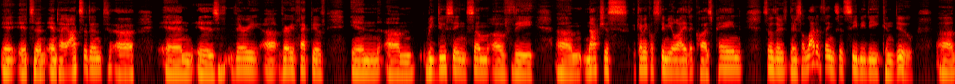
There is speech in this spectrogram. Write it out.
It, it's an antioxidant. Uh, and is very uh, very effective in um, reducing some of the um, noxious chemical stimuli that cause pain. So there's there's a lot of things that CBD can do uh,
